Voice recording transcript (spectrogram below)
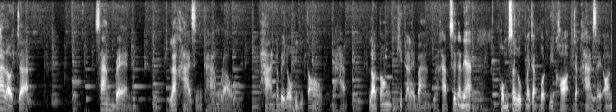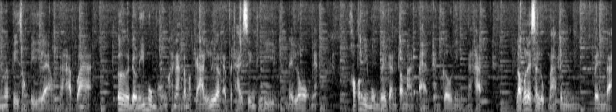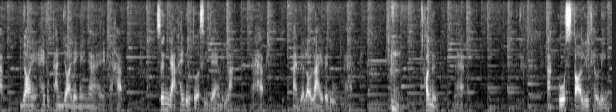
ถ้าเราจะสร้างแบรนด์และขายสินค้าของเราเผ่านเข้าไปโลกดิจิตอลนะครับ เราต้องคิดอะไรบ้างนะครับ ซึ่งอันเนี้ยผมสรุปมาจากบทวิเคราะห์จากคารไซออนเมื่อปี 2 ปีที่แล้วนะครับว่าเออเดี๋ยวนี้มุมของคณะกรรมการเลือก advertising ที่ดีในโลกเนี่ยเขาก็มีมุมด้วยกันประมาณ8 angle นี้นะครับเราก็เลยสรุปมาเป็นเป็นแบบย่อยให้ทุกท่านย่อยได้ง่าย ๆนะครับ ซึ่งอยากให้ดูตัวสีแดงเป็นหลัก นะครับอะเดี๋ยวเราไล่ไปดูนะครับ ข้อ1นนะฮะ A good storytelling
